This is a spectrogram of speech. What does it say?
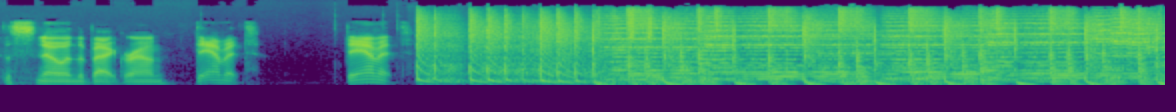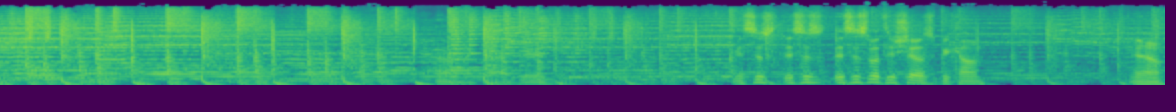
the snow in the background. Damn it. Damn it. This is this is this is what the show's become. You know.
